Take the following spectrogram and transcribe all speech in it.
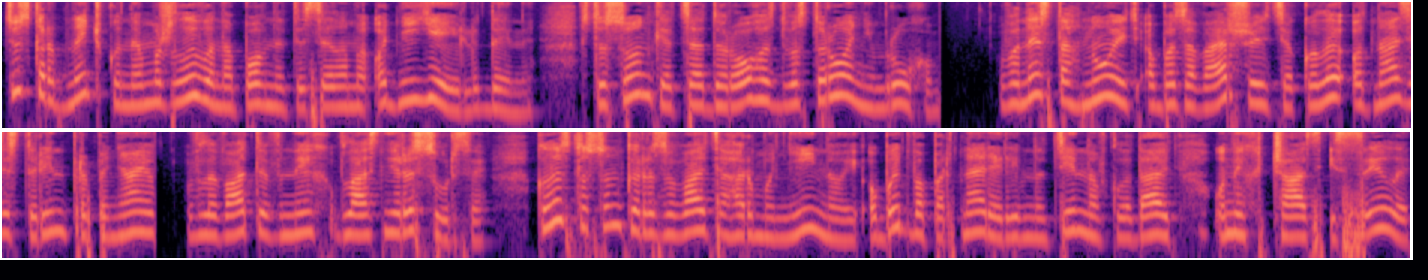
Цю скарбничку неможливо наповнити силами однієї людини. Стосунки це дорога з двостороннім рухом. Вони стагнують або завершуються, коли одна зі сторін припиняє вливати в них власні ресурси. Коли стосунки розвиваються гармонійно і обидва партнери рівноцінно вкладають у них час і сили,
